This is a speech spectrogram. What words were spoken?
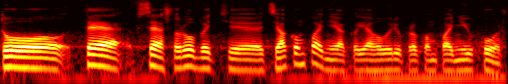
то те все, що робить е, ця компанія, як я говорю про компанію Хорш,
